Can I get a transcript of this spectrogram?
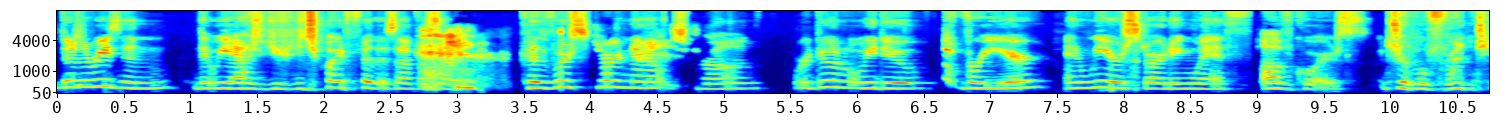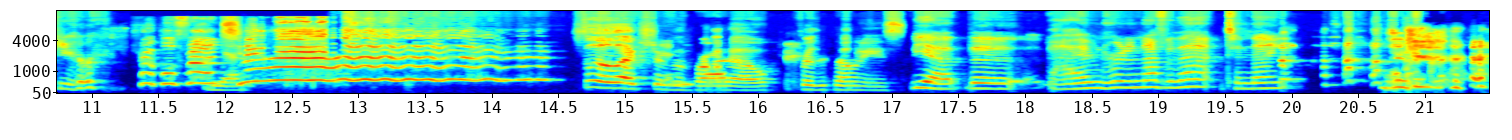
there's a reason that we asked you to join for this episode because we're starting out strong. We're doing what we do every year, and we are starting with, of course, Triple Frontier. Triple Frontier. Just a little extra vibrato for the Tonys. Yeah, the I haven't heard enough of that tonight. I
